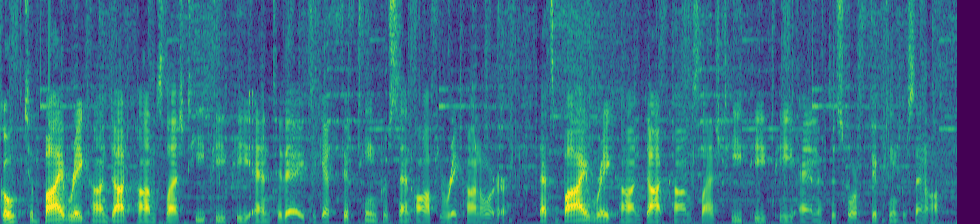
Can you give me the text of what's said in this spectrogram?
Go to buyraycon.com slash TPPN today to get 15% off your Raycon order. That's buyraycon.com slash TPPN to score 15% off.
